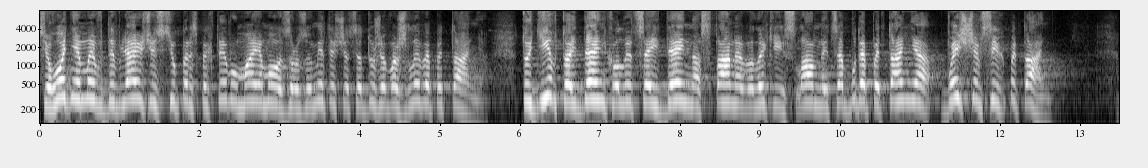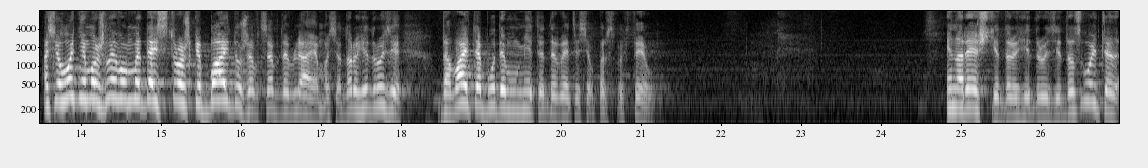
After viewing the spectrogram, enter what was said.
Сьогодні ми, вдивляючись цю перспективу, маємо зрозуміти, що це дуже важливе питання. Тоді, в той день, коли цей день настане великий і славний, це буде питання вище всіх питань. А сьогодні, можливо, ми десь трошки байдуже в це вдивляємося. Дорогі друзі, давайте будемо вміти дивитися в перспективу. І нарешті, дорогі друзі, дозвольте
